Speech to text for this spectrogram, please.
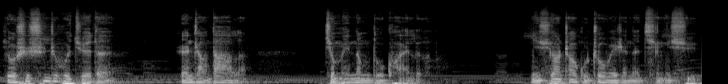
有时甚至会觉得，人长大了，就没那么多快乐了。你需要照顾周围人的情绪，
